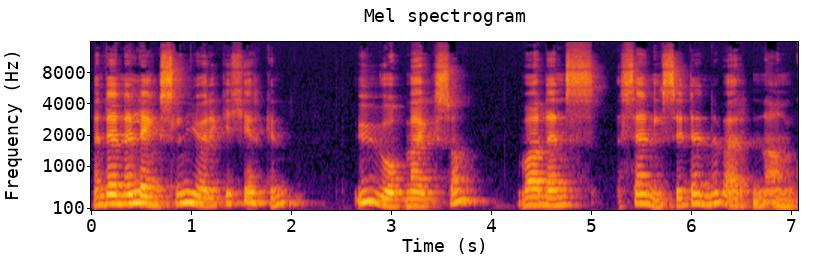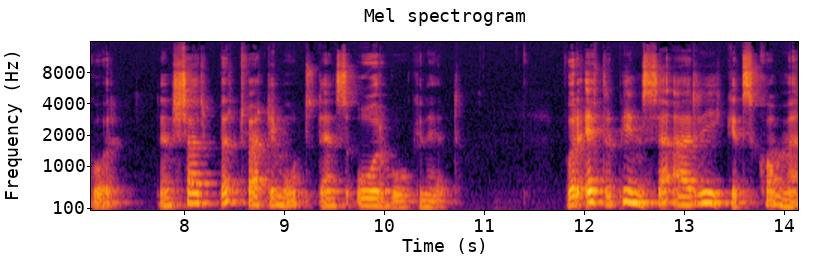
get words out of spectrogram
Men denne lengselen gjør ikke Kirken uoppmerksom hva dens sendelse i denne verden angår. Den skjerper tvert imot dens årvåkenhet. For etter pinse er rikets komme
